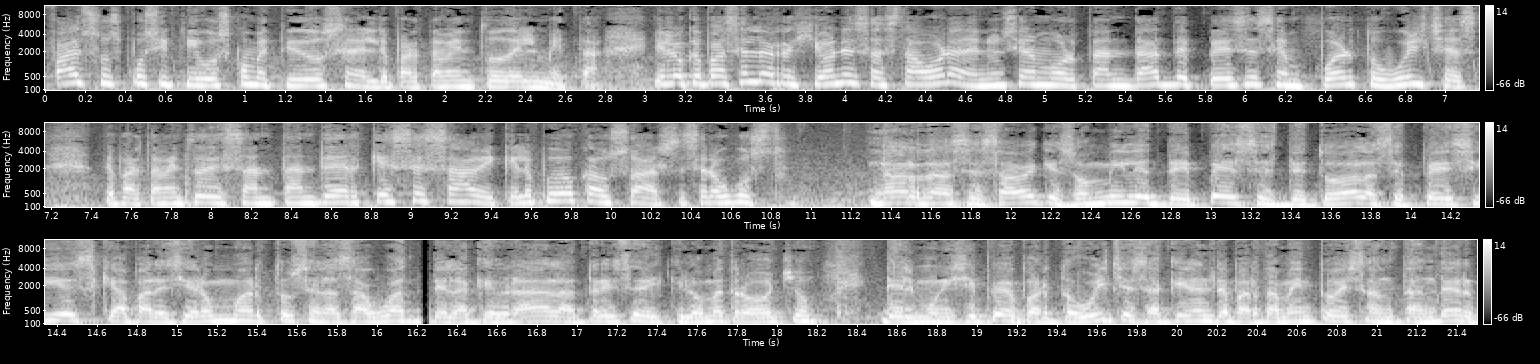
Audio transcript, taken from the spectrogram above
falsos positivos cometidos en el departamento del Meta. Y lo que pasa en las regiones hasta ahora denuncian mortandad de peces en Puerto Wilches, departamento de Santander. ¿Qué se sabe? ¿Qué le pudo causar? César Augusto. Narda, se sabe que son miles de peces de todas las especies que aparecieron muertos en las aguas de la quebrada La 13 del kilómetro 8 del municipio de Puerto Wilches, aquí en el departamento de Santander.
